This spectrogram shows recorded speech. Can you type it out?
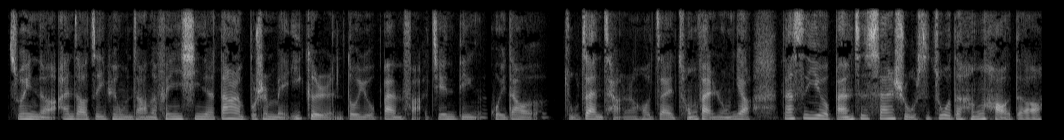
所以呢，按照这一篇文章的分析呢，当然不是每一个人都有办法坚定回到。主战场，然后再重返荣耀，但是也有百分之三十五是做的很好的哦。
